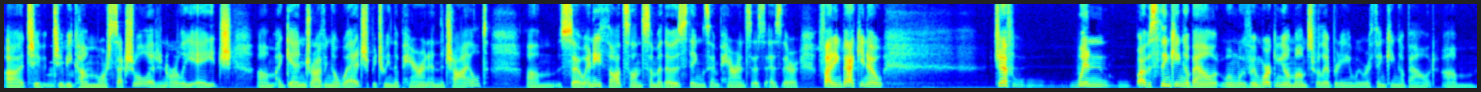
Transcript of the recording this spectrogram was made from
uh, to mm-hmm. to become more sexual at an early age. Um, again, mm-hmm. driving a wedge between the parent and the child. Um, so, any thoughts on some of those things and parents as as they're fighting back? You know, Jeff when I was thinking about when we've been working on Moms for Liberty and we were thinking about um,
